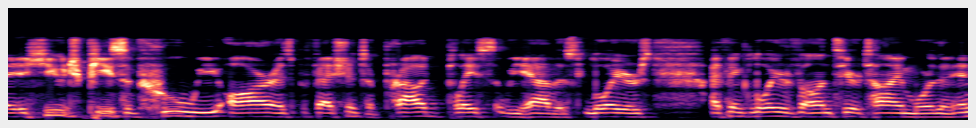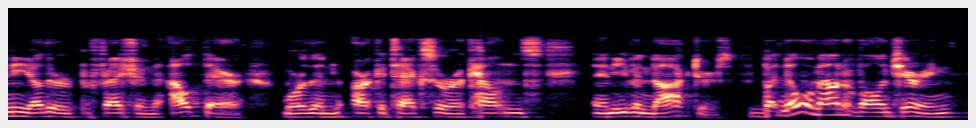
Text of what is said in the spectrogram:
a huge piece of who we are as a profession. It's a proud place that we have as lawyers. I think lawyers volunteer time more than any other profession out there, more than architects or accountants and even doctors. But no amount of volunteering,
